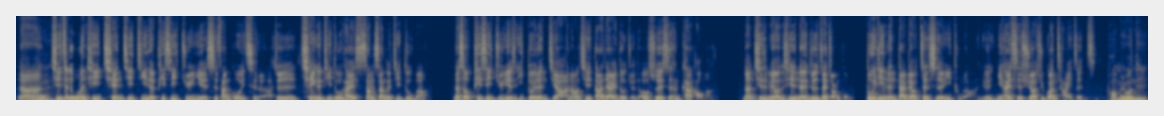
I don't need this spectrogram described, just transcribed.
那其实这个问题前几季的 PCG 也是翻过一次了啦，就是前一个季度还上上个季度吧。那时候 PCG 也是一堆人加，然后其实大家也都觉得哦，所以是很看好嘛。然后其实没有，其实那个就是在转股，不一定能代表真实的意图啦，因为你还是需要去观察一阵子。好，没问题。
